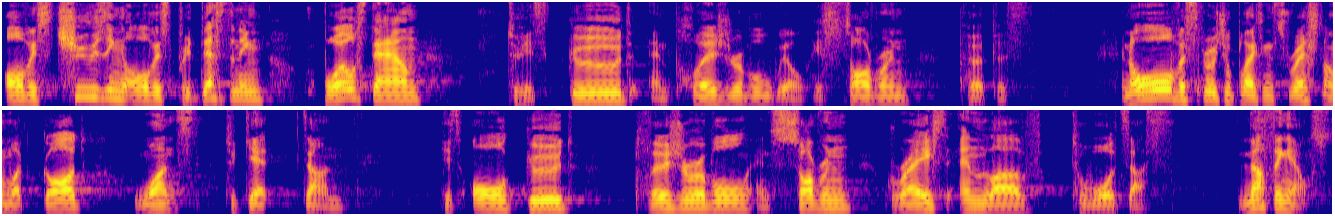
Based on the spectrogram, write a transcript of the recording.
All this choosing, all this predestining boils down to his good and pleasurable will, his sovereign purpose. And all the spiritual blessings rest on what God wants to get done. His all good, pleasurable, and sovereign grace and love towards us. Nothing else.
